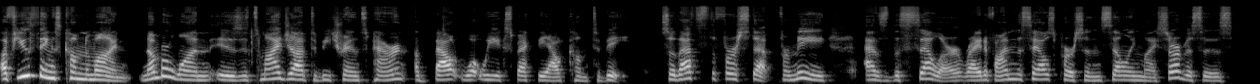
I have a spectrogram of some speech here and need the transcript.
A few things come to mind. Number one is it's my job to be transparent about what we expect the outcome to be. So that's the first step for me as the seller, right? If I'm the salesperson selling my services,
